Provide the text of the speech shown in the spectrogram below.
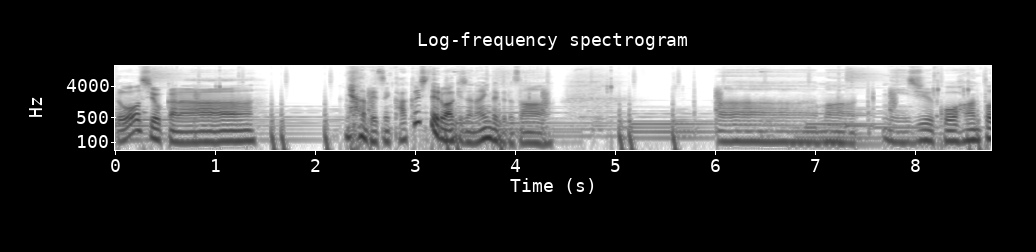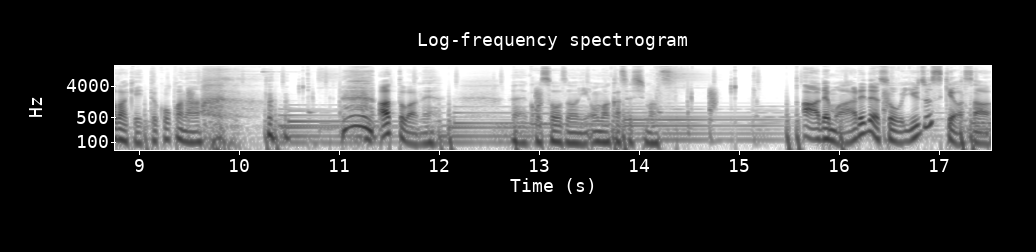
どうしようかな。いや、別に隠してるわけじゃないんだけどさ。あー、まあ、20後半とだけ言ってこうかな。あとはね、ご想像にお任せします。あ、でもあれだよ、そう、ゆずすけはさ、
